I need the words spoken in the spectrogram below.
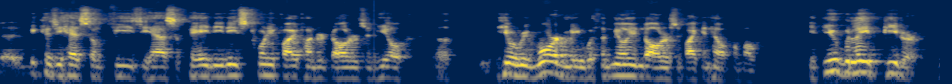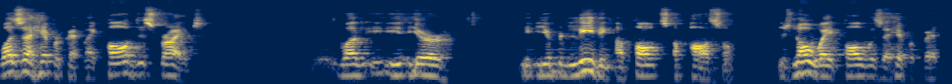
uh, because he has some fees he has to pay and he needs $2,500 and he'll, uh, he'll reward me with a million dollars if I can help him out. If you believe Peter was a hypocrite like Paul describes, well, you're, you're believing a false apostle. There's no way Paul was a hypocrite,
